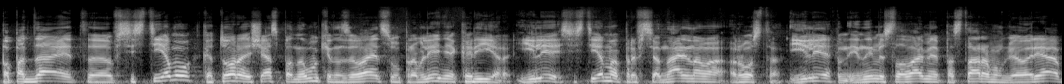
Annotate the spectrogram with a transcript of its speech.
попадает в систему, которая сейчас по науке называется управление карьерой или система профессионального роста. Или, иными словами, по-старому говоря,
